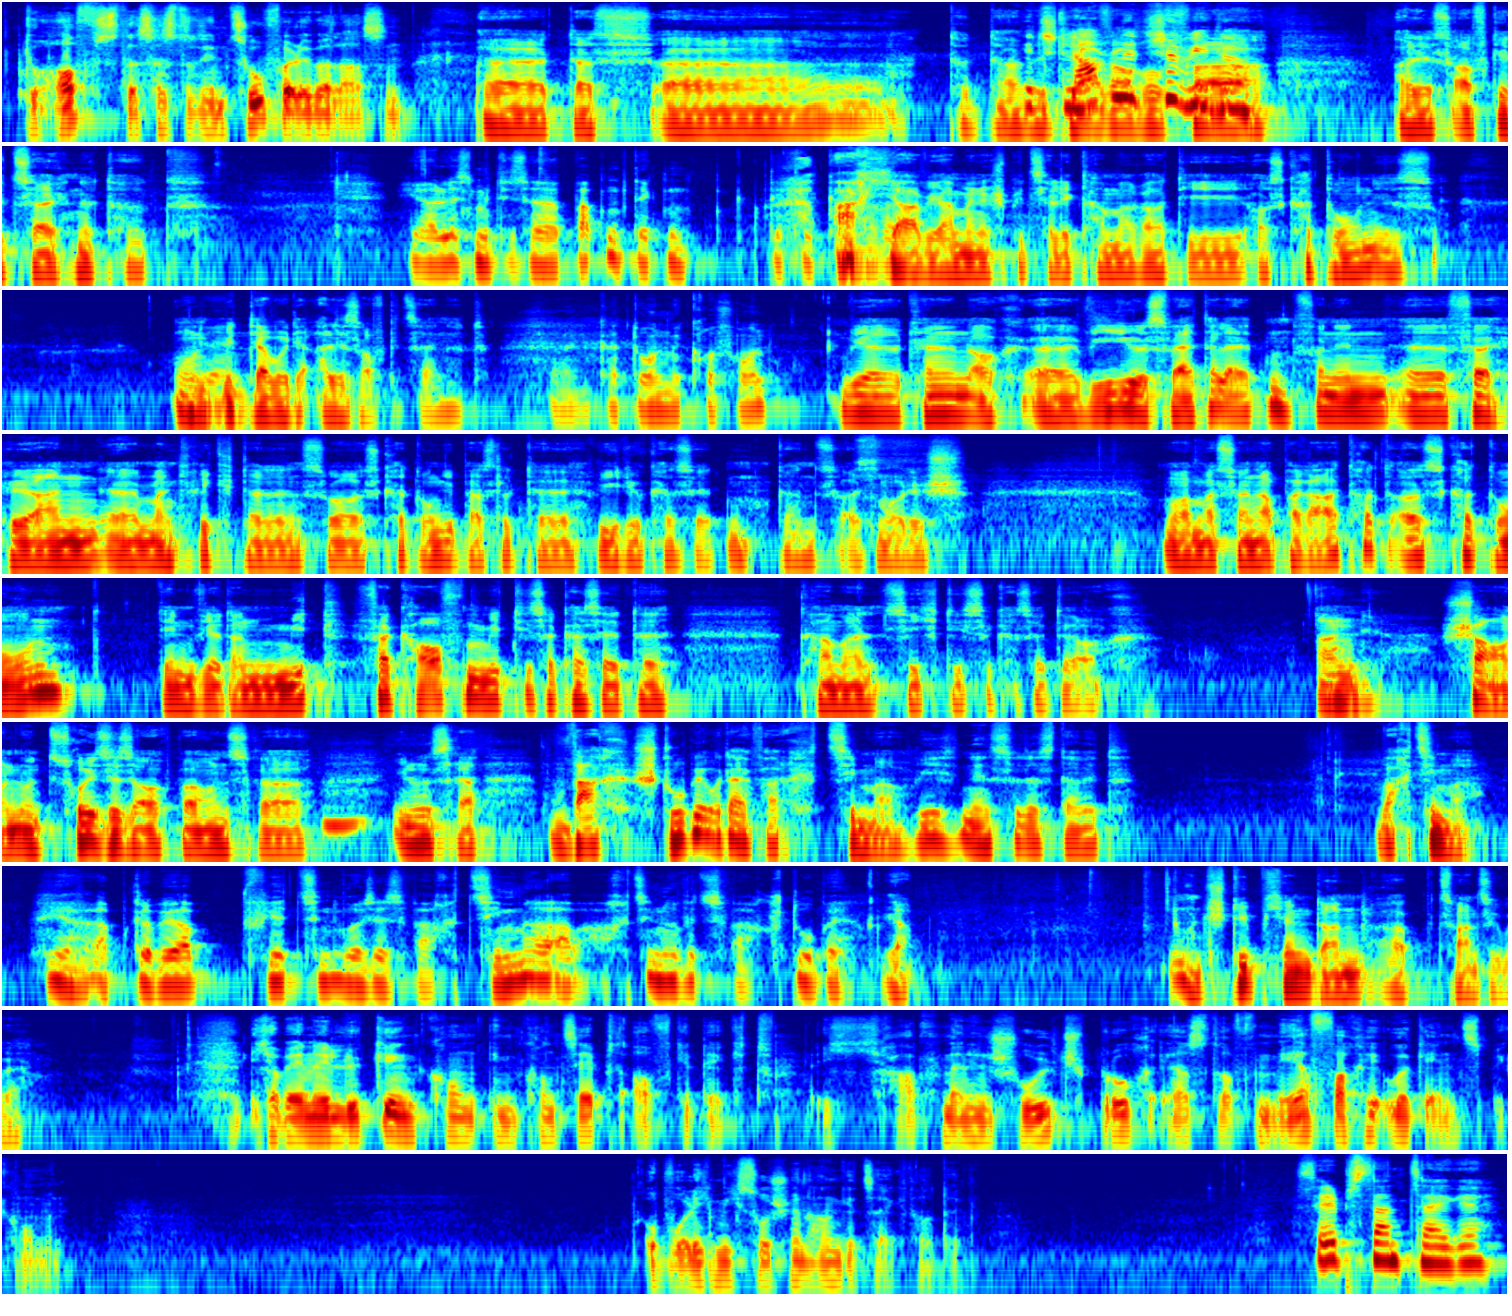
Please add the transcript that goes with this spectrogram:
Du hoffst, das hast du dem Zufall überlassen. Äh, dass äh, der David wieder. alles aufgezeichnet hat. Ja, alles mit dieser Pappendecken. Ach ja, wir haben eine spezielle Kamera, die aus Karton ist. Und mit der wurde alles aufgezeichnet. Ein Kartonmikrofon. Wir können auch äh, Videos weiterleiten von den äh, Verhören. Äh, man kriegt dann so aus Karton gebastelte Videokassetten, ganz altmodisch. Und wenn man so einen Apparat hat aus Karton, den wir dann mitverkaufen mit dieser Kassette, kann man sich diese Kassette auch anschauen. Und so ist es auch bei unserer, in unserer Wachstube oder Wachzimmer. Wie nennst du das, David? Wachzimmer. Ja, ab, glaube ich, ab 14 Uhr ist es Wachzimmer, ab 18 Uhr wird es Wachstube. Ja. Und Stübchen dann ab 20 Uhr. Ich habe eine Lücke im, Kon im Konzept aufgedeckt. Ich habe meinen Schuldspruch erst auf mehrfache Urgenz bekommen. Obwohl ich mich so schön angezeigt hatte. Selbstanzeige.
